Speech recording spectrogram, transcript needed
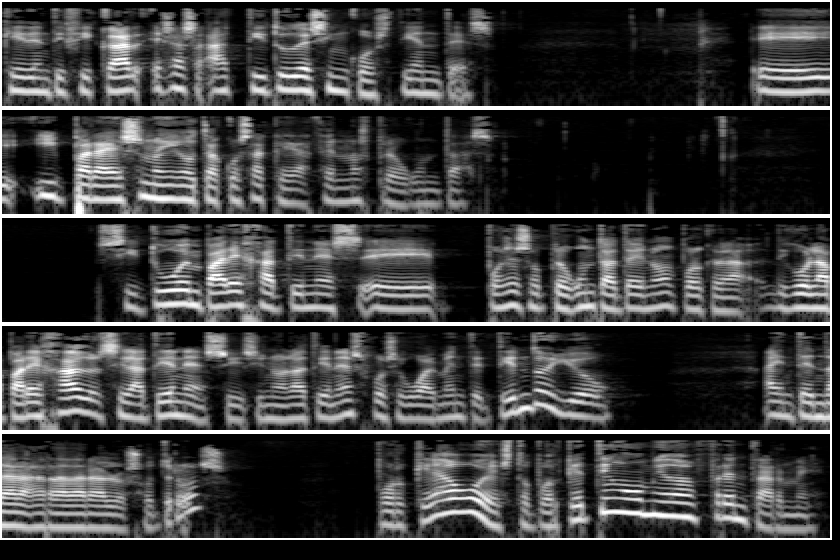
que identificar esas actitudes inconscientes. Eh, y para eso no hay otra cosa que hacernos preguntas. Si tú en pareja tienes, eh, pues eso, pregúntate, ¿no? Porque digo la pareja, si la tienes, y si no la tienes, pues igualmente. ¿Tiendo yo a intentar agradar a los otros? ¿Por qué hago esto? ¿Por qué tengo miedo a enfrentarme?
